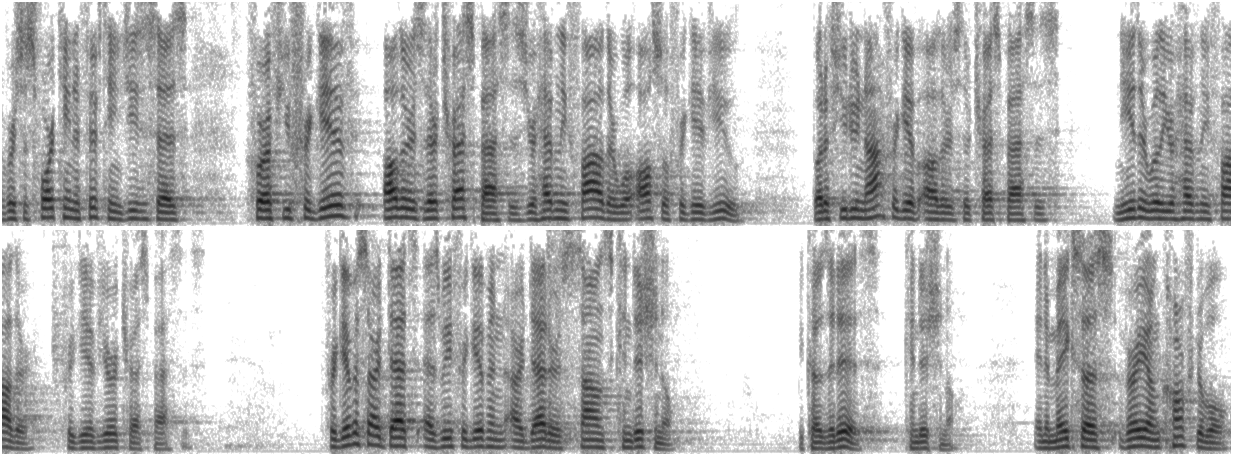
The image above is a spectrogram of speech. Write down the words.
In verses 14 and 15, Jesus says, For if you forgive others their trespasses, your heavenly Father will also forgive you. But if you do not forgive others their trespasses, neither will your heavenly Father forgive your trespasses. Forgive us our debts as we've forgiven our debtors sounds conditional, because it is conditional. And it makes us very uncomfortable,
